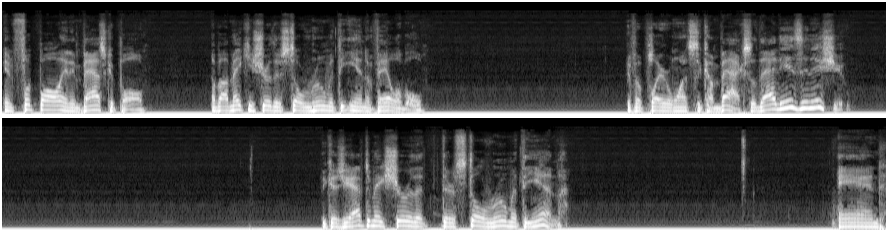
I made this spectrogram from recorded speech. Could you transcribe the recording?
in football and in basketball about making sure there's still room at the inn available if a player wants to come back. So that is an issue. Because you have to make sure that there's still room at the inn. And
